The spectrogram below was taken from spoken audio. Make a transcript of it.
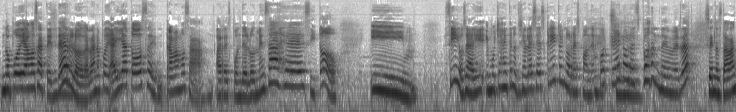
no podíamos atenderlos, ¿verdad? No podía, ahí ya todos entrábamos a, a responder los mensajes y todo. Y Sí, o sea, y, mucha gente nos dice, les he escrito y no responden. ¿Por qué no responden, verdad? Se nos daban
